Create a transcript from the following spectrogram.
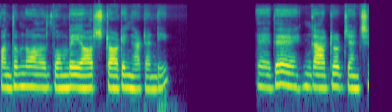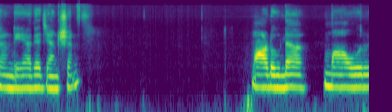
పంతొమ్మిది వందల తొంభై ఆరు స్టార్టింగ్ అటండి. అయితే ఘాట్ రోడ్ జంక్షన్ అండి అదే జంక్షన్. మాడుగుల మా ఊరు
